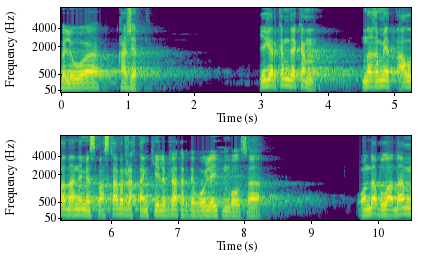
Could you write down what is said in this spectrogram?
білуі қажет. Егер кімде кім нығмет алладан емес басқа бір жақтан келіп жатыр деп ойлайтын болса онда бұл адам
